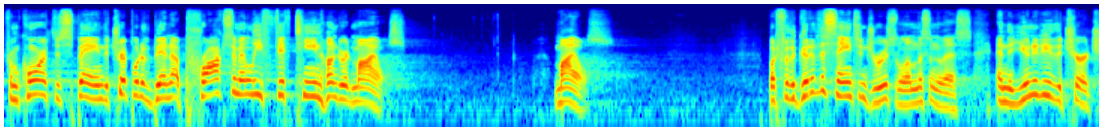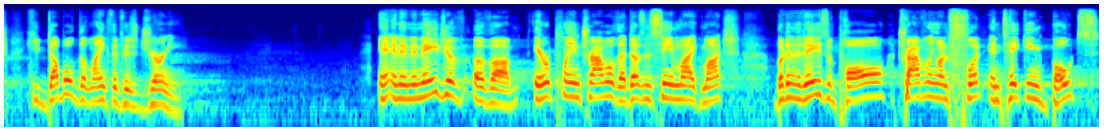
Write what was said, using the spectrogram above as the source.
from Corinth to Spain, the trip would have been approximately 1,500 miles. Miles. But for the good of the saints in Jerusalem, listen to this, and the unity of the church, he doubled the length of his journey. And in an age of, of uh, airplane travel, that doesn't seem like much. But in the days of Paul, traveling on foot and taking boats,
